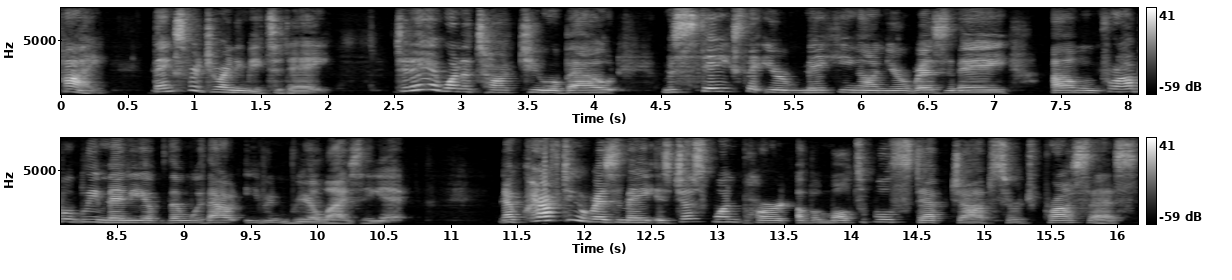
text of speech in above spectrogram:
Hi, thanks for joining me today. Today, I want to talk to you about mistakes that you're making on your resume, um, probably many of them without even realizing it. Now, crafting a resume is just one part of a multiple step job search process.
